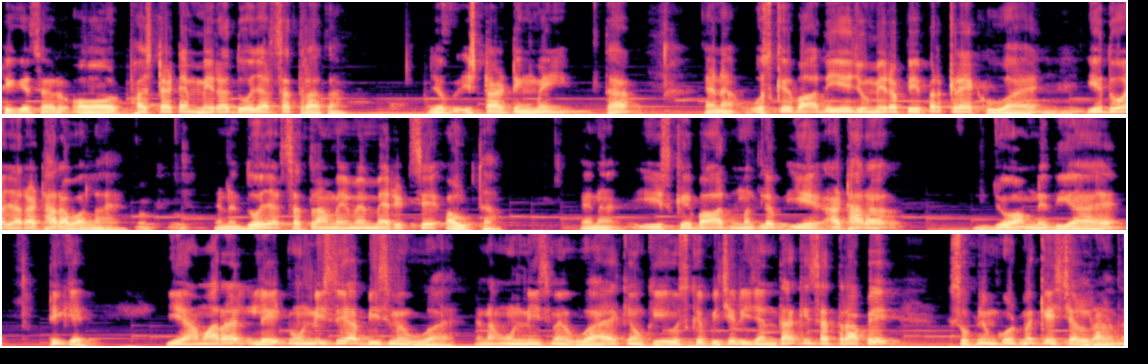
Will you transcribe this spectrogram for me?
ठीक है सर और फ़र्स्ट अटैम्प मेरा 2017 था जब स्टार्टिंग में ही था। है ना? उसके बाद ये जो मेरा पेपर क्रैक हुआ है हम्म। ये 2018 वाला है। है ना? 2017 में मैं मेरिट से आउट था। है ना? इसके बाद मतलब ये 18 जो हमने दिया है ठीक है? ये हमारा लेट 19 या 20 में हुआ है। है ना? 19 में हुआ है क्योंकि उसके पीछे रीजन था कि 17 पे सुप्रीम कोर्ट में केस चल रहा था।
